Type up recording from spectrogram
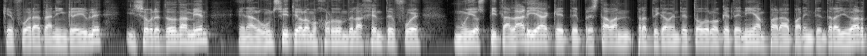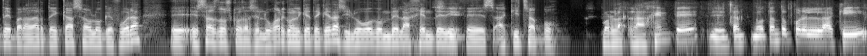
que fuera tan increíble? Y sobre todo también en algún sitio a lo mejor donde la gente fue muy hospitalaria, que te prestaban prácticamente todo lo que tenían para, para intentar ayudarte, para darte casa o lo que fuera. Eh, esas dos cosas, el lugar con el que te quedas y luego donde la gente dices, aquí chapó. Por la, la gente, eh, no tanto por el aquí,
